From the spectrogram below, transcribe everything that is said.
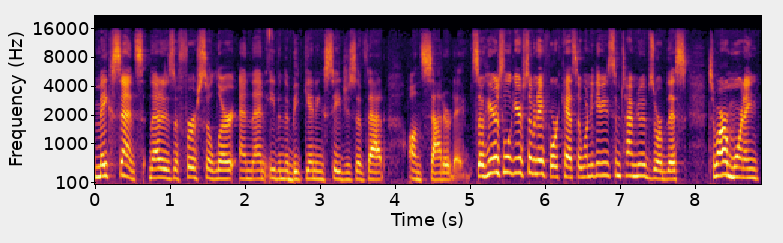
Makes sense. That is a first alert and then even the beginning stages of that on Saturday. So here's a look at your seven day forecast. I want to give you some time to absorb this. Tomorrow morning,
